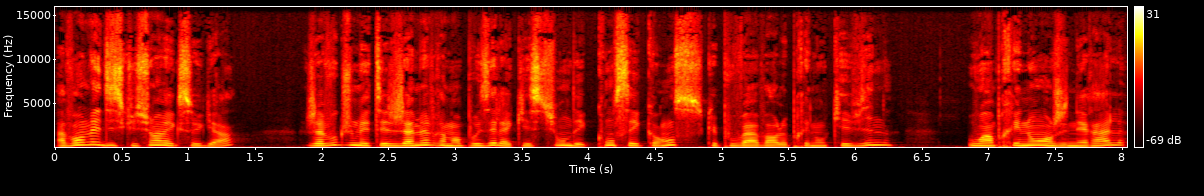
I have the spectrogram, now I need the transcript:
Avant mes discussions avec ce gars, j'avoue que je m'étais jamais vraiment posé la question des conséquences que pouvait avoir le prénom Kevin ou un prénom en général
